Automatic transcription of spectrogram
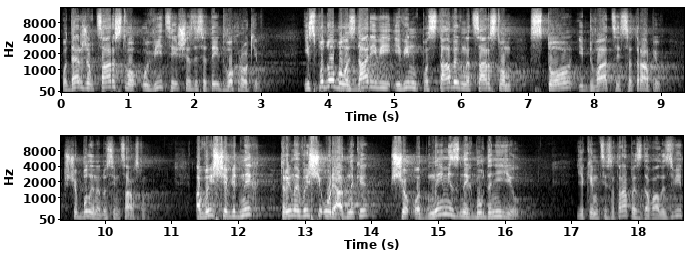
одержав царство у віці 62 років. І сподобалось Даріві, і він поставив над царством 120 сатрапів, щоб були над усім царством. А вище від них три найвищі урядники, що одним із них був Даніїл, яким ці сатрапи здавали звіт,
